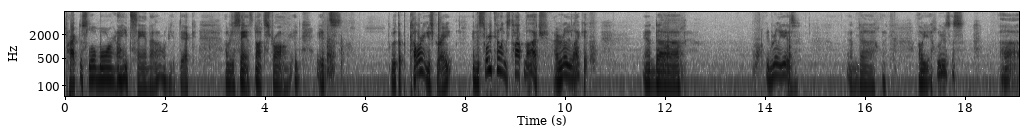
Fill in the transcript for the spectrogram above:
practiced a little more. I hate saying that. I don't want to be a dick. I'm just saying it's not strong. It it's but the coloring is great, and the storytelling is top notch. I really like it, and uh, it really is. And uh, oh yeah, who is this? Uh,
